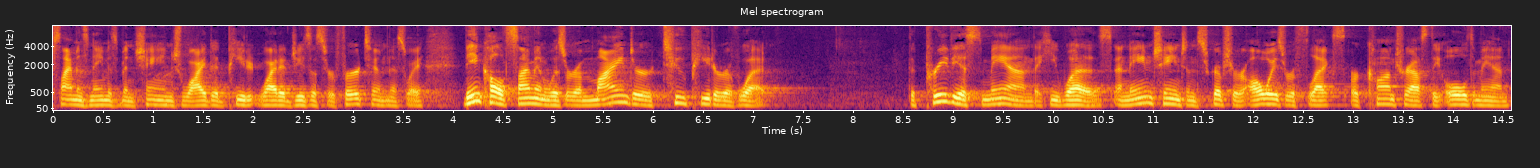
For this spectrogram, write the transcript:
Simon's name has been changed, why did Peter? Why did Jesus refer to him this way?" Being called Simon was a reminder to Peter of what the previous man that he was. A name change in Scripture always reflects or contrasts the old man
